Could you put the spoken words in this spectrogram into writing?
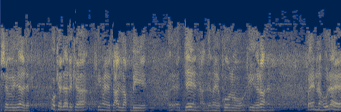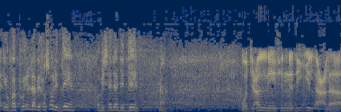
بسبب ذلك. وكذلك فيما يتعلق بالدين عندما يكون فيه رهن فإنه لا يفك إلا بحصول الدين وبسداد الدين. نعم. واجعلني في الندي الأعلى.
